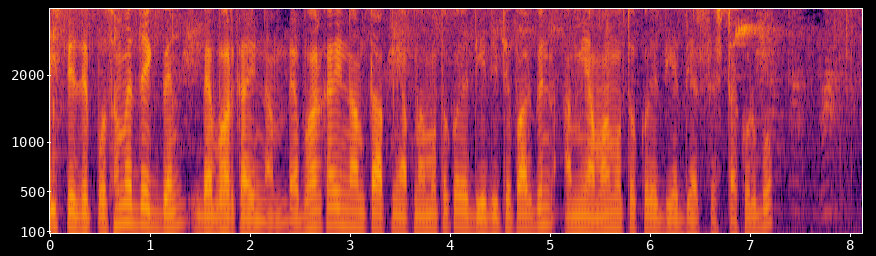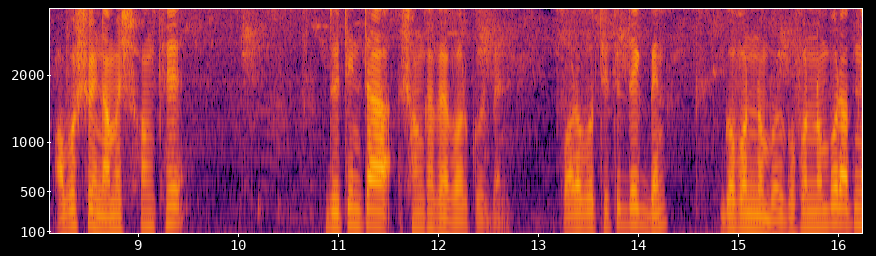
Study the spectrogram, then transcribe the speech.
এই পেজে প্রথমে দেখবেন ব্যবহারকারীর নাম। ব্যবহারকারীর নামটা আপনি আপনার মতো করে দিয়ে দিতে পারবেন। আমি আমার মতো করে দিয়ে দেওয়ার চেষ্টা করব। অবশ্যই নামের সংখ্যে দুই তিনটা সংখ্যা ব্যবহার করবেন। পরবর্তীতে দেখবেন গোপন নম্বর। গোপন নম্বর আপনি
